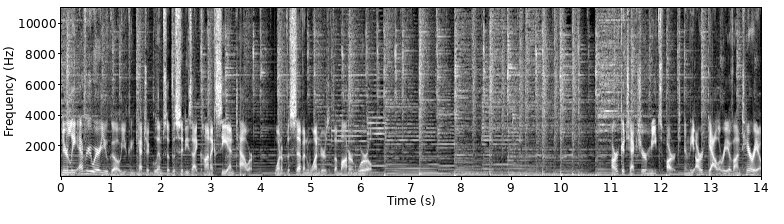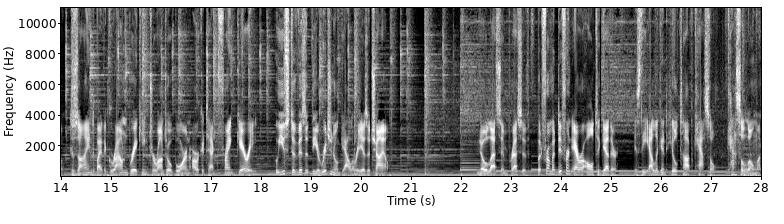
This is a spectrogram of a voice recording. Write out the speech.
Nearly everywhere you go, you can catch a glimpse of the city's iconic CN Tower, one of the seven wonders of the modern world. Architecture meets art in the Art Gallery of Ontario, designed by the groundbreaking Toronto born architect Frank Gehry, who used to visit the original gallery as a child. No less impressive, but from a different era altogether, is the elegant hilltop castle, Castle Loma.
